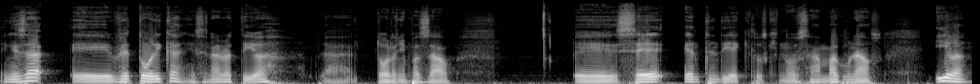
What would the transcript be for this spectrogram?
En esa eh, retórica, esa narrativa, todo el año pasado, eh, se entendía que los que no estaban vacunados iban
